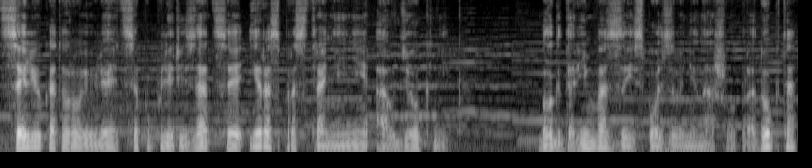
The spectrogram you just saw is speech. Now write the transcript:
целью которого является популяризация и распространение аудиокниг. Благодарим вас за использование нашего продукта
